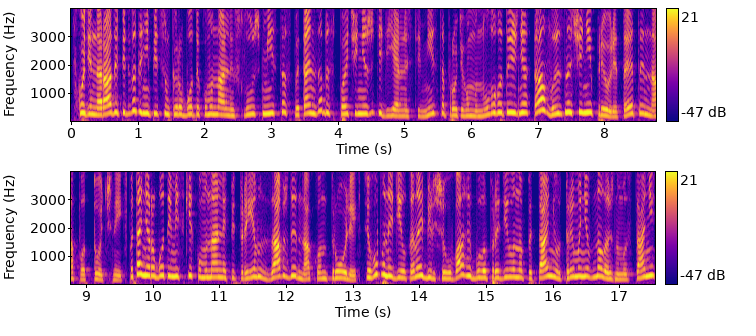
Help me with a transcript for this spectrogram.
В ході наради підведені підсумки роботи комунальних служб міста з питань забезпечення життєдіяльності міста протягом минулого тижня та визначені пріоритети на поточний. Питання роботи міських комунальних підприємств завжди на контролі. Цього понеділка найбільше уваги було приділено питанню утримання в належному стані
